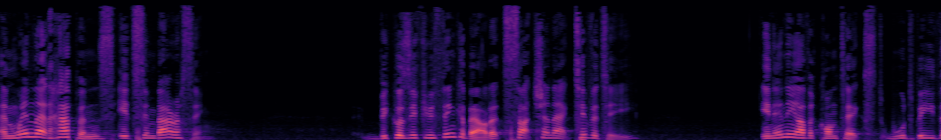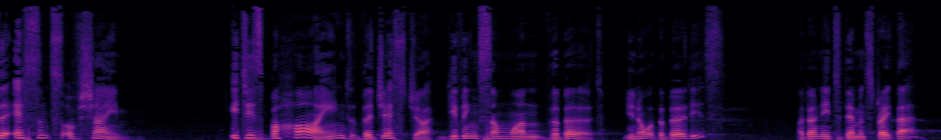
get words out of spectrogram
And when that happens, it's embarrassing. Because if you think about it, such an activity in any other context would be the essence of shame. It is behind the gesture giving someone the bird. You know what the bird is? I don't need to demonstrate that?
